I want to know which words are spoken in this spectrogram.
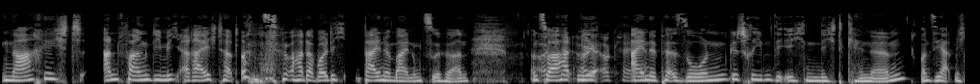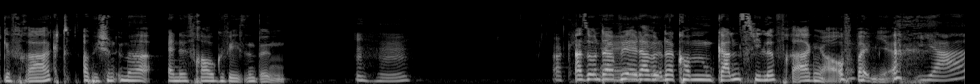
Nachricht anfangen, die mich erreicht hat. Und zwar, da wollte ich deine Meinung zu hören. Und zwar Okay, hat mir okay, okay. eine Person geschrieben, die ich nicht kenne. Und sie hat mich gefragt, ob ich schon immer eine Frau gewesen bin. Okay. Also und da, da, da kommen ganz viele Fragen auf bei mir. Ja,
